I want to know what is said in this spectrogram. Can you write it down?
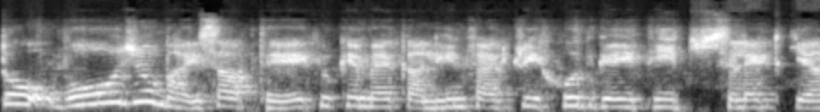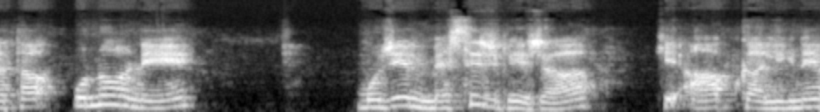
तो वो जो भाई साहब थे, क्योंकि मैं कालीन फैक्ट्री खुद गई थी सिलेक्ट किया था, उन्होंने मुझे मैसेज भेजा कि आप कालीनें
